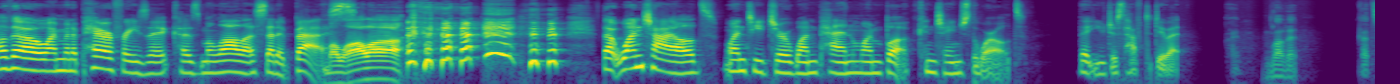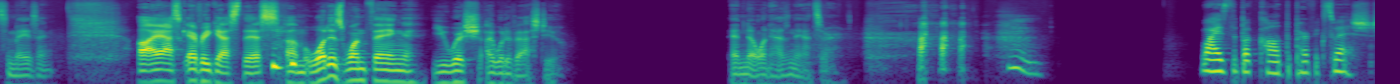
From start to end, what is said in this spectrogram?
although I'm going to paraphrase it because Malala said it best. Malala. that one child, one teacher, one pen, one book can change the world. That you just have to do it. I love it. That's amazing. I ask every guest this. Um, what is one thing you wish I would have asked you? And no one has an answer. Why is the book called The Perfect Swish?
